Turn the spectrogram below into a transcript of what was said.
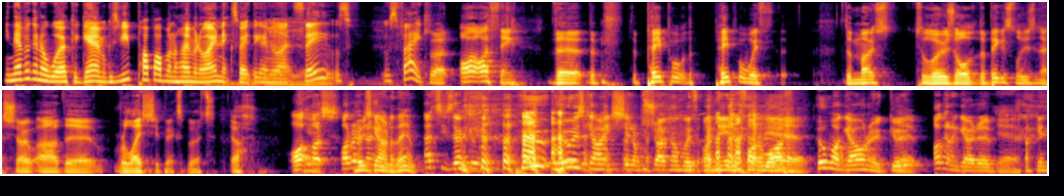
you're never going to work again because if you pop up on Home and Away next week, they're going to be like, "See, it was it was fake." But I, I think the, the the people the people with the most to lose or the biggest losers in that show are the relationship experts. Ugh. I, Yes. I, I don't Who's know- going to them? That's exactly who, who is going. Shit, I'm struggling with. I need to find a wife. Yeah. Who am I going to? Good. Yeah. I'm going to go to Yeah. fucking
